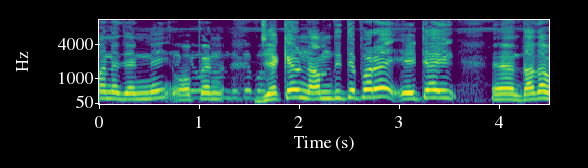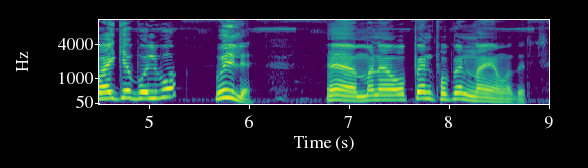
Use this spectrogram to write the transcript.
মানে জানি নেই ওপেন যে কেউ নাম দিতে পারে এইটাই দাদা ভাইকে বলব বুঝলে? হ্যাঁ মানে ওপেন ফোপেন নাই আমাদের। আচ্ছা।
